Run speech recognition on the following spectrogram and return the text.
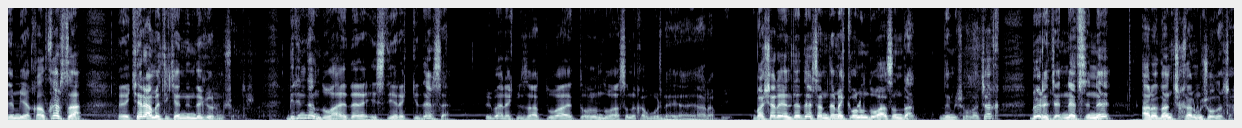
demeye kalkarsa e, kerameti kendinde görmüş olur. Birinden dua ederek, isteyerek giderse mübarek bir zat dua etti, onun duasını kabul eyle ya, ya Rabbi. Başarı elde edersem demek ki onun duasından demiş olacak. Böylece nefsini aradan çıkarmış olacak.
